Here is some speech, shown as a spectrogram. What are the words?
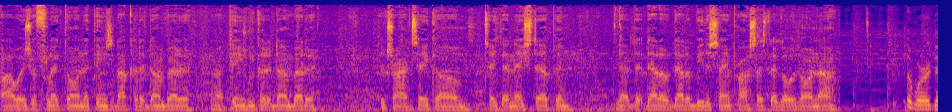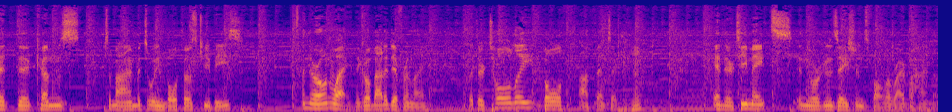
I always reflect on the things that I could have done better, uh, things we could have done better, to try and take um, take that next step, and that, that that'll that'll be the same process that goes on now. The word that, that comes to mind between both those QBs in their own way. They go about it differently, but they're totally both authentic. And their teammates and the organizations follow right behind them.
